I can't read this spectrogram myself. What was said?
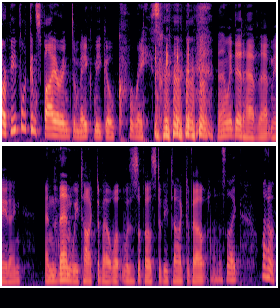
Are people conspiring to make me go crazy? and we did have that meeting. And then we talked about what was supposed to be talked about. I was like, what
